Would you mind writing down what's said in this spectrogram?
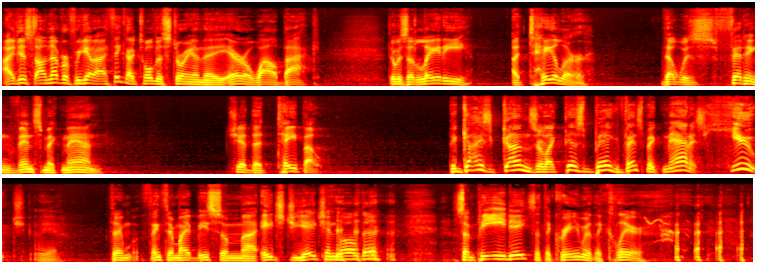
I just I'll never forget. I think I told this story on the air a while back. There was a lady, a tailor, that was fitting Vince McMahon. She had the tape out. The guy's guns are like this big. Vince McMahon is huge. oh yeah. Think, think there might be some uh, HGH involved there? some PED? Is that the cream or the clear?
